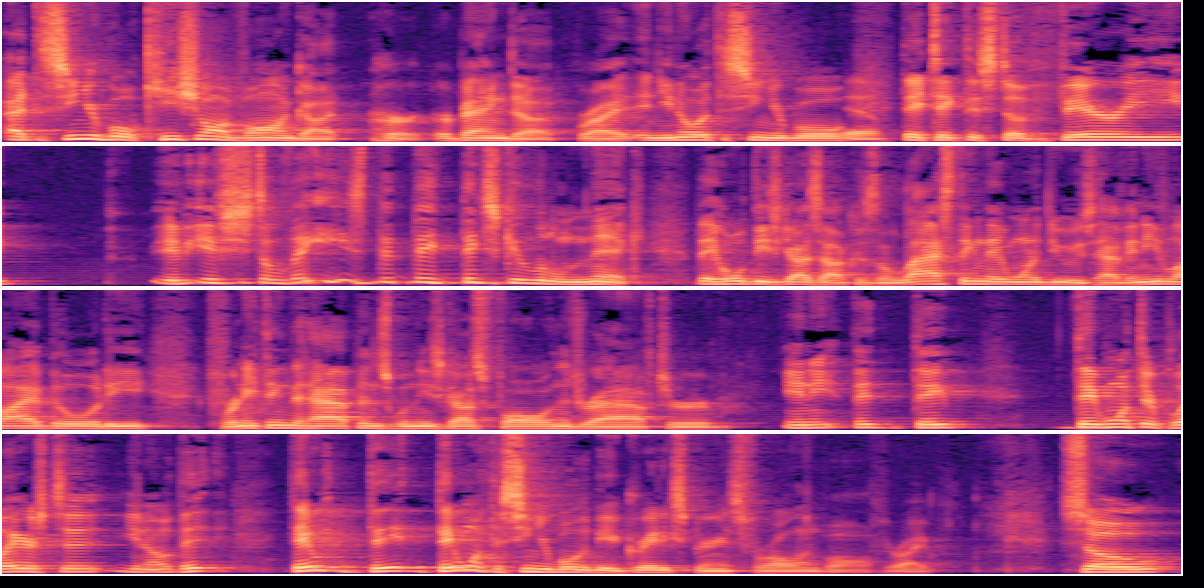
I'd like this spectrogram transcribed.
at the Senior Bowl, Ke'Shawn Vaughn got hurt or banged up, right? And you know, at the Senior Bowl, yeah. they take this stuff very. If, it's just a he's, they they just get a little nick. They hold these guys out because the last thing they want to do is have any liability for anything that happens when these guys fall in the draft or any. They they they want their players to you know they they they they want the Senior Bowl to be a great experience for all involved, right? So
